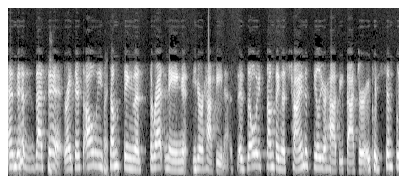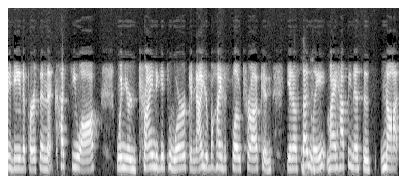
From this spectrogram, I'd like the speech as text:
and then that's it, right? There's always right. something that's threatening your happiness. It's always something that's trying to steal your happy factor. It could simply be the person that cuts you off when you're trying to get to work and now you're behind a slow truck and, you know, suddenly my happiness is not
